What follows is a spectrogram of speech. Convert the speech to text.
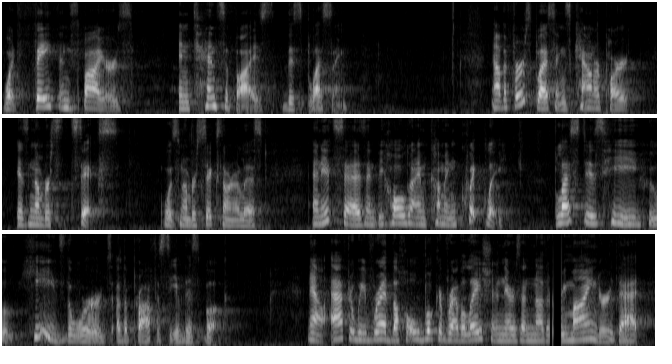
what faith inspires intensifies this blessing. Now, the first blessing's counterpart is number six, was number six on our list. And it says, And behold, I am coming quickly. Blessed is he who heeds the words of the prophecy of this book. Now, after we've read the whole book of Revelation, there's another reminder that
